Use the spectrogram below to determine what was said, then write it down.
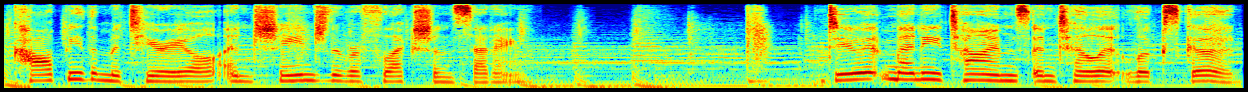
copy the material and change the reflection setting. Do it many times until it looks good.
